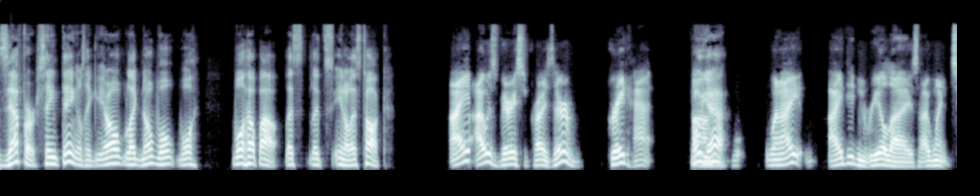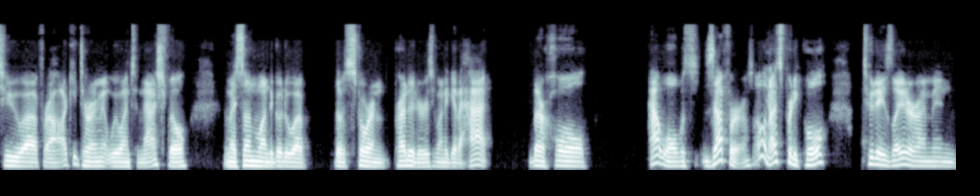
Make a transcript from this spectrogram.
Zephyr, same thing. I was like, you know, like no, we'll we'll we'll help out. Let's let's you know, let's talk. I I was very surprised. They're a great hat. Oh, Um, yeah. When I I didn't realize I went to uh, for a hockey tournament. We went to Nashville. And my son wanted to go to a the store in Predators. He wanted to get a hat. Their whole hat wall was Zephyr. I was, oh, that's pretty cool. Two days later, I'm in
